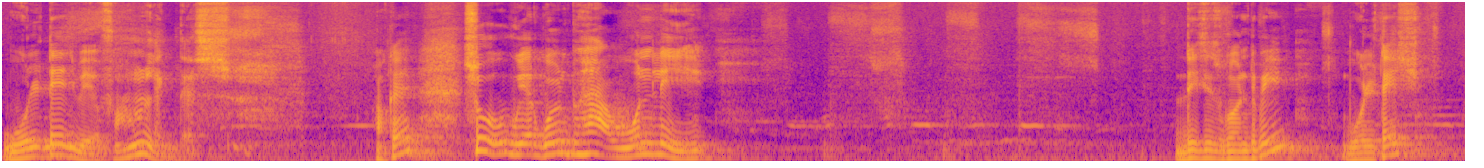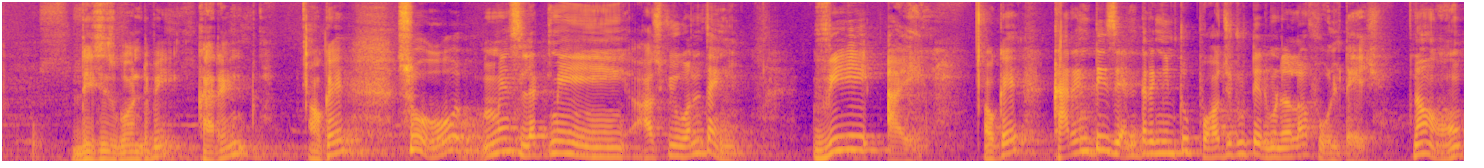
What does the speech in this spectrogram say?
voltage waveform like this okay? So we are going to have only this is going to be voltage this is going to be current okay? So means let me ask you one thing. Vi okay? Current is entering into positive terminal of voltage. Now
